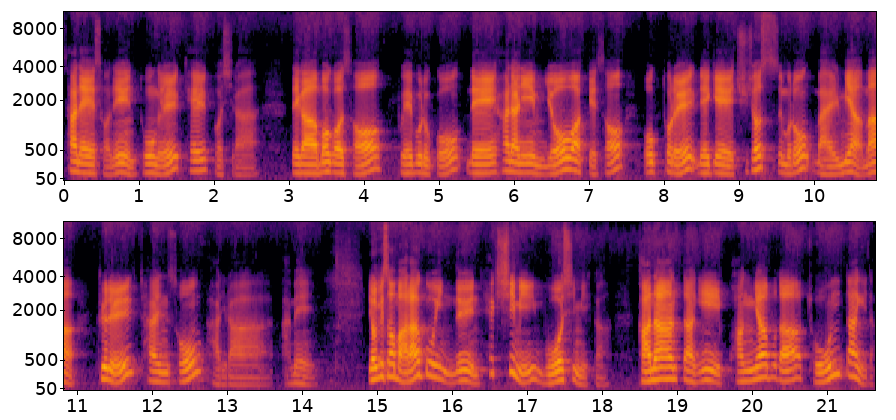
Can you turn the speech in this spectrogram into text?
산에서는 동을 캘 것이라. 내가 먹어서 배부르고 내 하나님 여호와께서 옥토를 내게 주셨으므로 말미암아 그를 찬송하리라. 아멘. 여기서 말하고 있는 핵심이 무엇입니까? 가나안 땅이 광야보다 좋은 땅이다.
